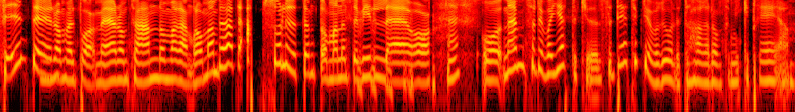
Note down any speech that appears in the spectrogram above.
fint det mm. de höll på med. De tog hand om varandra och man behövde absolut inte om man inte ville. Och, och, nej, så det var jättekul. Så det tyckte jag var roligt att höra de som gick i trean.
